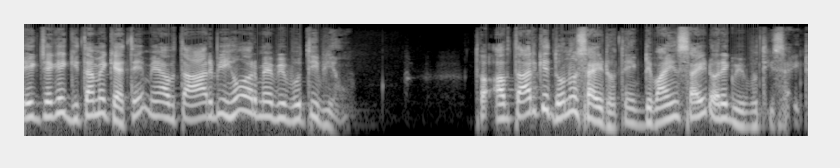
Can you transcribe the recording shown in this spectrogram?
एक जगह गीता में कहते हैं मैं अवतार भी हूँ और मैं विभूति भी हूँ तो अवतार के दोनों साइड होते हैं, एक डिवाइन साइड और एक विभूति साइड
